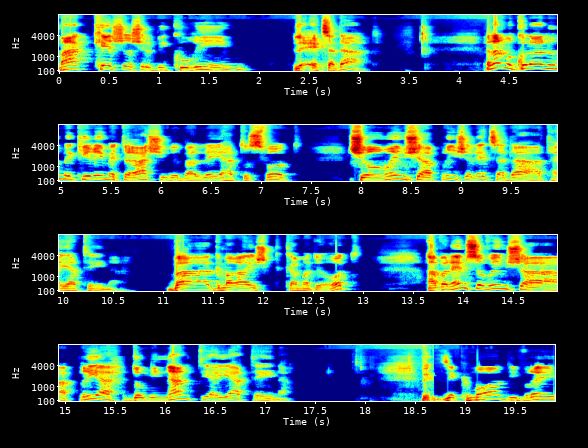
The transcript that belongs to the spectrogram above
מה הקשר של ביקורים לעץ הדעת. אנחנו כולנו מכירים את רש"י ובעלי התוספות שאומרים שהפרי של עץ הדעת היה תאנה. בגמרא יש כמה דעות, אבל הם סוברים שהפרי הדומיננטי היה תאנה. וזה כמו דברי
